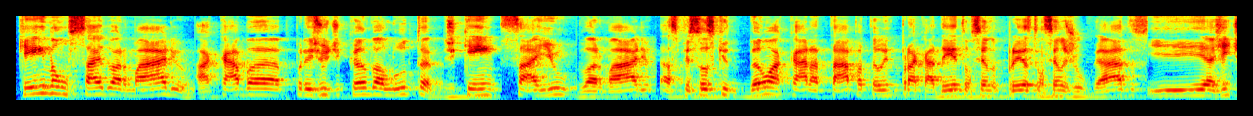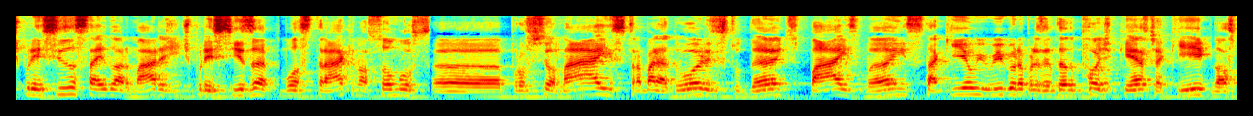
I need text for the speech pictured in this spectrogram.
quem não sai do armário acaba prejudicando a luta de quem saiu do armário. As pessoas que dão a cara a tapa estão indo pra cadeia, estão sendo presas, estão sendo julgados. E a gente precisa sair do armário, a gente precisa mostrar que nós somos uh, profissionais, trabalhadores, estudantes, pais, mães. Tá aqui eu e o Igor apresentando podcast aqui. Nós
